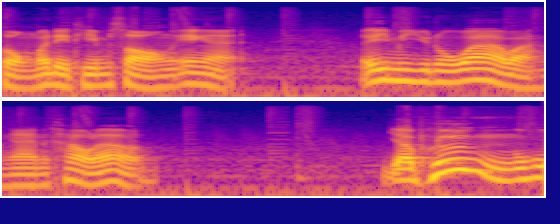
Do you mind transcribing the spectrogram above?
ส่งมาดิทีมสองเองอะ่ะ เอ้ยมียูโนวาว่ะงานเข้าแล้ว อย่าพึ่งโอ้โห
